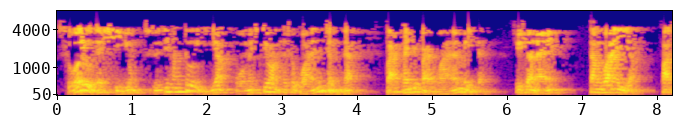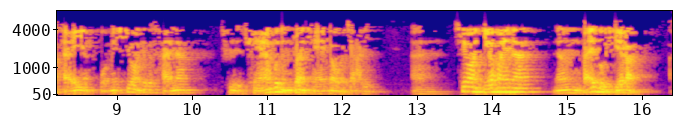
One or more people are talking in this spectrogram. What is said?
所有的喜用实际上都一样。我们希望它是完整的，百分之百完美的，就像来当官一样，发财一样。我们希望这个财呢是全部能赚钱到我家里啊，希望结婚呢能白头偕老啊，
